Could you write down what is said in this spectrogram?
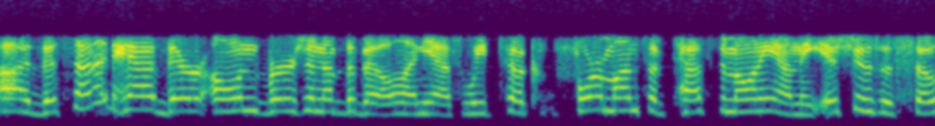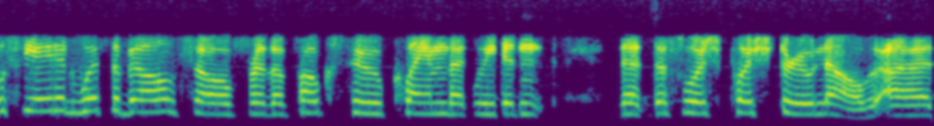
Uh, the Senate had their own version of the bill, and yes, we took four months of testimony on the issues associated with the bill. So for the folks who claim that we didn't, that this was pushed through, no. Uh,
